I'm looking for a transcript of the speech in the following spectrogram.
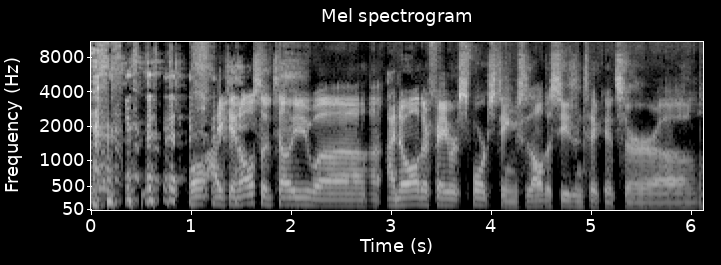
well, I can also tell you, uh, I know all their favorite sports teams because all the season tickets are uh,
